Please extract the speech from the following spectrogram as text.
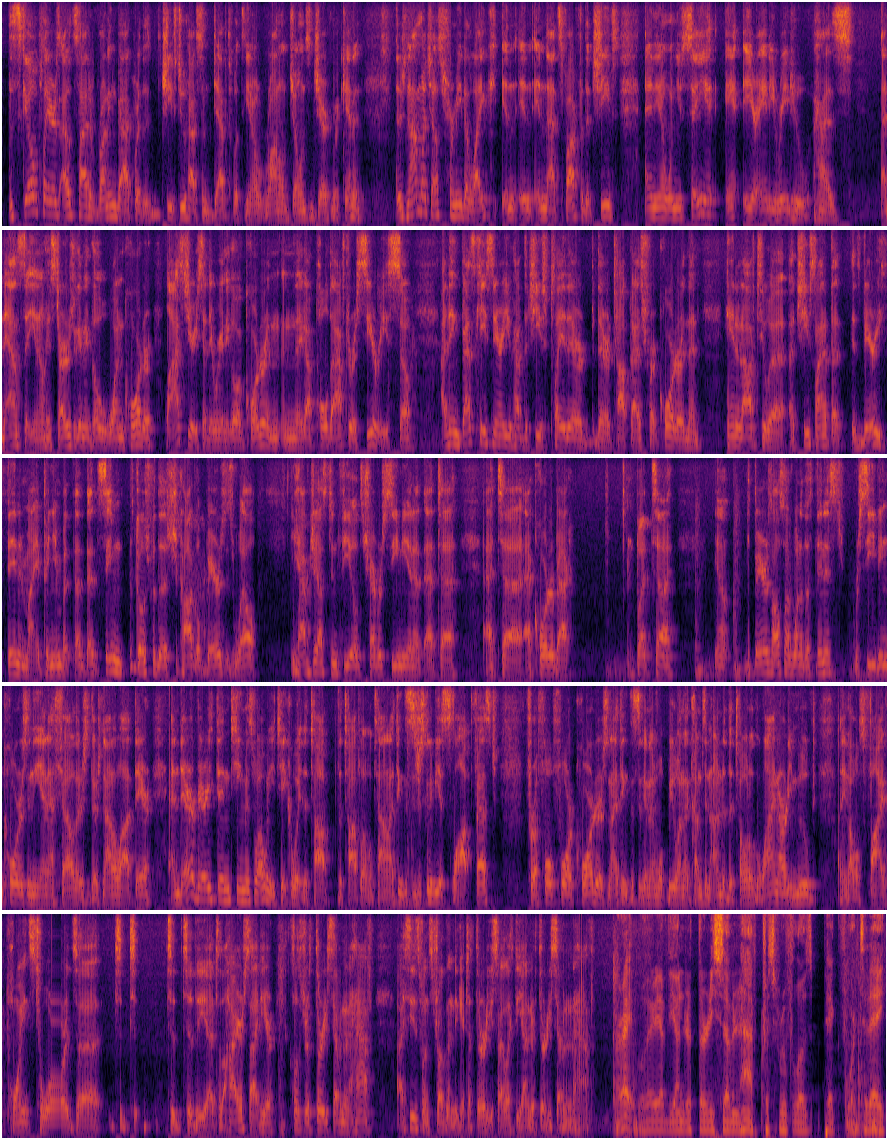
the skill players outside of running back, where the Chiefs do have some depth with you know Ronald Jones and Jerick McKinnon, there's not much else for me to like in in in that spot for the Chiefs. And you know when you say you're Andy Reid, who has announced that you know his starters are going to go one quarter. Last year he said they were going to go a quarter, and, and they got pulled after a series. So I think best case scenario you have the Chiefs play their their top guys for a quarter, and then hand it off to a, a Chiefs lineup that is very thin in my opinion. But that, that same goes for the Chicago Bears as well. You have Justin Fields, Trevor Siemian at at uh, at uh, at quarterback, but. Uh, you know, the Bears also have one of the thinnest receiving cores in the NFL. There's there's not a lot there, and they're a very thin team as well. When you take away the top the top level talent, I think this is just going to be a slop fest for a full four quarters, and I think this is going to be one that comes in under the total. The line already moved, I think, almost five points towards uh to to, to, to the uh, to the higher side here, closer to 37 and a half. I see this one struggling to get to 30, so I like the under 37 and a half. All right. Well, there you have the under 37 and a half. Chris Ruffalo's pick for today.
